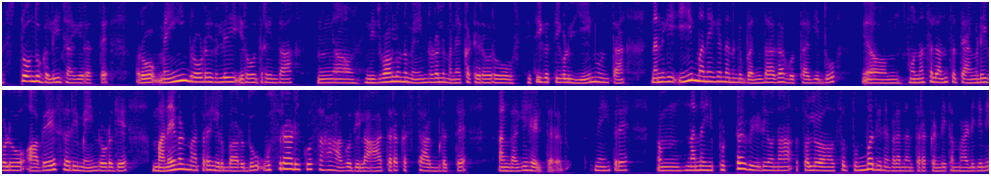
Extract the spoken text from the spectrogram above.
ಅಷ್ಟೊಂದು ಗಲೀಜಾಗಿರುತ್ತೆ ರೋ ಮೈನ್ ರೋಡ್ ಇರಲಿ ಇರೋದ್ರಿಂದ ನಿಜವಾಗ್ಲೂ ಮೇಯ್ನ್ ರೋಡಲ್ಲಿ ಮನೆ ಕಟ್ಟಿರೋರು ಸ್ಥಿತಿಗತಿಗಳು ಏನು ಅಂತ ನನಗೆ ಈ ಮನೆಗೆ ನನಗೆ ಬಂದಾಗ ಗೊತ್ತಾಗಿದ್ದು ಒಂದೊಂದು ಒಂದೊಂದ್ಸಲ ಅನಿಸುತ್ತೆ ಅಂಗಡಿಗಳು ಅವೇ ಸರಿ ಮೇಯ್ನ್ ರೋಡ್ಗೆ ಮನೆಗಳು ಮಾತ್ರ ಇರಬಾರ್ದು. ಉಸಿರಾಡಿಕ್ಕೂ ಸಹ ಆಗೋದಿಲ್ಲ. ಆ ಥರ ಕಷ್ಟ ಆಗಿಬಿಡುತ್ತೆ. ಹಂಗಾಗಿ ಹೇಳ್ತಾ ಇರೋದು. ಸ್ನೇಹಿತರೆ ನನ್ನ ಈ ಪುಟ್ಟ ವಿಡಿಯೋನ ಸ್ವಲ್ಪ ಸೊ ತುಂಬ ದಿನಗಳ ನಂತರ ಖಂಡಿತ ಮಾಡಿದ್ದೀನಿ.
